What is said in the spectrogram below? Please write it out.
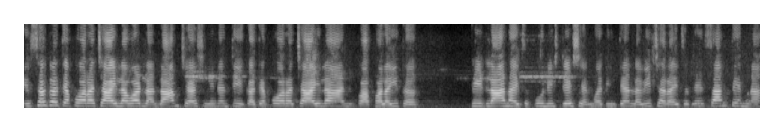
ते सगळं त्या पोराच्या आईला वडिलांना आमची अशी विनंती का त्या पोराच्या आईला आणि बापाला इथं बीडला आणायचं पोलीस स्टेशन मधून त्यांना विचारायचं ते सांगते ना.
